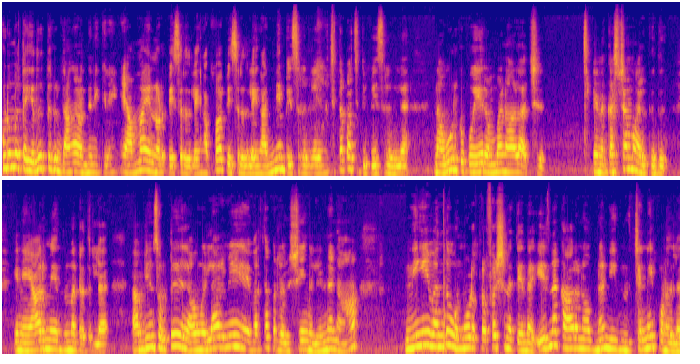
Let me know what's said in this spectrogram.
குடும்பத்தை எதிர்த்துக்கிட்டு தாங்க வந்து நிக்கிறேன். என் அம்மா என்னோட பேசுறது இல்லை எங்க அப்பா பேசுறது இல்லை எங்க அண்ணன் பேசுறது இல்லை எங்க சித்தப்பா சித்தி பேசுறது இல்லை நான் ஊருக்கு போயே ரொம்ப நாள் ஆச்சு. எனக்கு கஷ்டமா இருக்குது. என்னை யாருமே இது பண்றது இல்லை அப்படின்னு சொல்லிட்டு அவங்க எல்லாருமே வருத்தப்படுற விஷயங்கள் என்னன்னா நீ வந்து உன்னோட ப்ரொஃபஷனை தேர்ந்த என்ன காரணம் அப்படின்னா நீ சென்னை போனதுல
